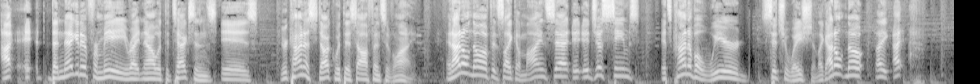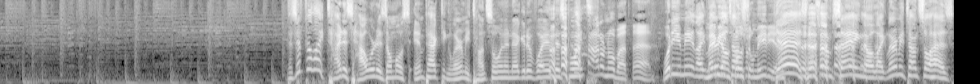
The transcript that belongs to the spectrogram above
I it, the negative for me right now with the Texans is you're kind of stuck with this offensive line, and I don't know if it's like a mindset. It, it just seems it's kind of a weird situation. Like I don't know. Like I. Does it feel like Tytus Howard is almost impacting Laremy Tunsil in a negative way at this point? I don't know about that. What do you mean? Like Maybe Laremy on social media. Yes, that's what I'm saying though. Like Laremy Tunsil has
